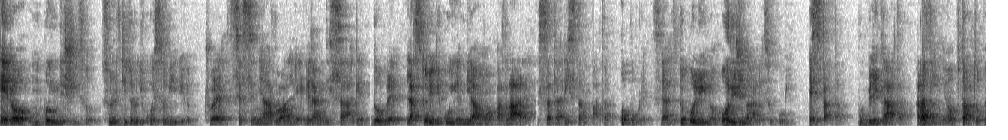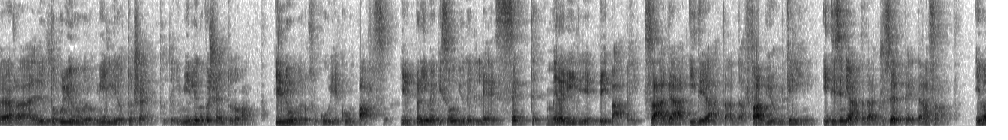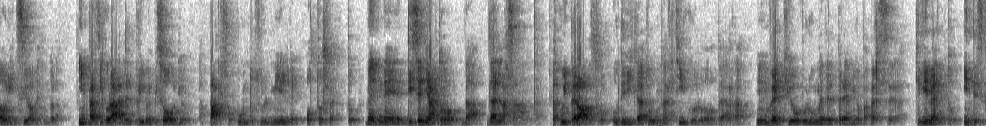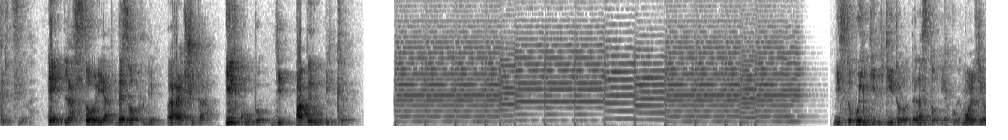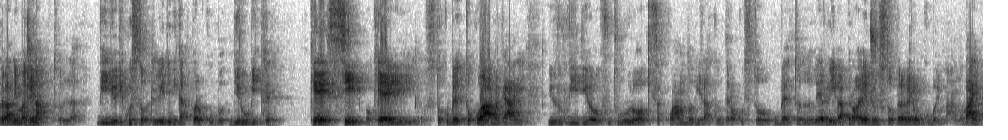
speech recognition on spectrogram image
Ero un po' indeciso sul titolo di questo video, cioè se assegnarlo alle grandi saghe, dove la storia di cui andiamo a parlare è stata ristampata, oppure se al topolino originale su cui è stata pubblicata. Alla fine ho optato per il topolino numero 1800 del 1990 il numero su cui è comparso il primo episodio delle Sette Meraviglie dei Paperi, saga ideata da Fabio Michelini e disegnata da Giuseppe Dalla Santa e Maurizio Amendola. In particolare il primo episodio, apparso appunto sul 1800, venne disegnato da Dalla Santa, a cui peraltro ho dedicato un articolo per un vecchio volume del premio Papersera, che vi metto in descrizione e la storia d'esordio recita Il cubo di Paperubic. Visto quindi il titolo della storia, come molti avranno immaginato, il video di quest'oggi è dedicato al cubo di Rubik, che sì, ok, sto cubetto qua magari in un video futuro, chissà quando vi racconterò questo cubetto da dove arriva, però è giusto per avere un cubo in mano, vai!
